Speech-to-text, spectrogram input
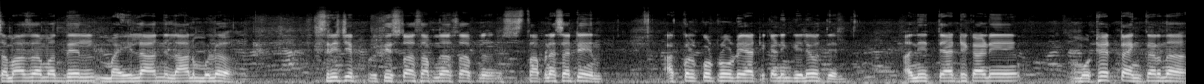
समाजामधील महिला आणि लहान मुलं श्रीची प्रतिष्ठा स्थापना स्थापना स्थापण्यासाठी अक्कलकोट रोड या ठिकाणी गेले होते. आणि त्या ठिकाणी मोठ्या टँकरनं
